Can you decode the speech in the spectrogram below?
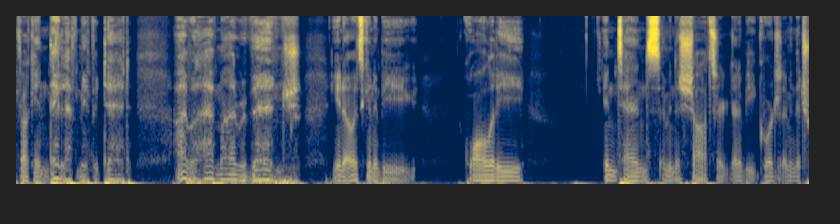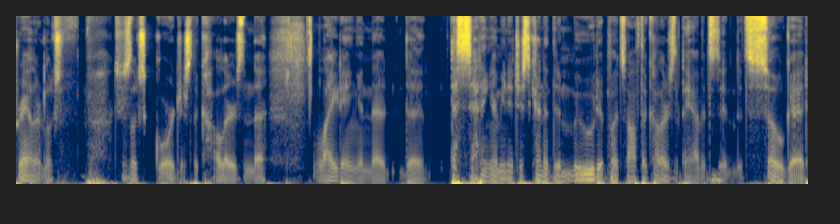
fucking they left me for dead. I will have my revenge. You know, it's gonna be quality, intense. I mean, the shots are gonna be gorgeous. I mean, the trailer looks just looks gorgeous. The colors and the lighting and the the the setting. I mean, it just kind of the mood it puts off the colors that they have. It's it, it's so good.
